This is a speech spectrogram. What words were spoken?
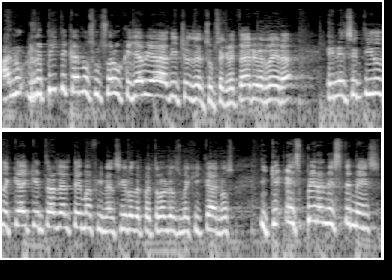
Ah, no, repite Carlos Ursúa algo que ya había dicho el subsecretario Herrera, en el sentido de que hay que entrarle al tema financiero de petróleos mexicanos y que esperan este mes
